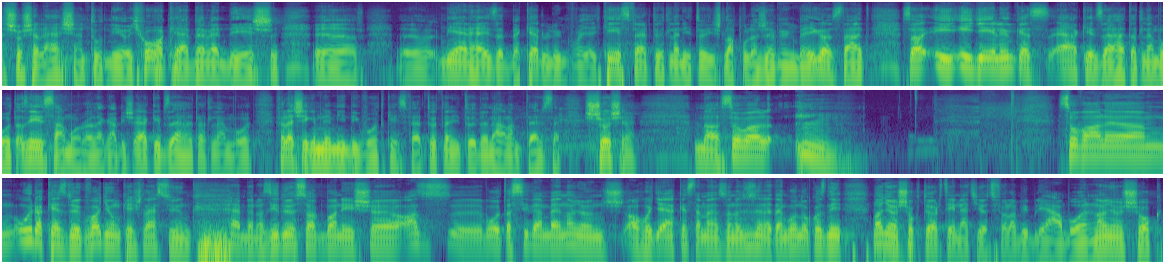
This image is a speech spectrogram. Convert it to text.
sose lehessen tudni, hogy hova kell bemenni, és milyen helyzetbe kerülünk, vagy egy készfertőtlenítő is lapul a zsebünkbe, igaz? Tehát, szóval így, így élünk, ez elképzelhetetlen volt, az én számomra legalábbis elképzelhetetlen volt. Feleségemnél mindig volt készfertőtlenítő, de nálam persze sose. Na, szóval Szóval újrakezdők vagyunk és leszünk ebben az időszakban, és az volt a szívemben nagyon, ahogy elkezdtem ezen az üzeneten gondolkozni, nagyon sok történet jött föl a Bibliából, nagyon sok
